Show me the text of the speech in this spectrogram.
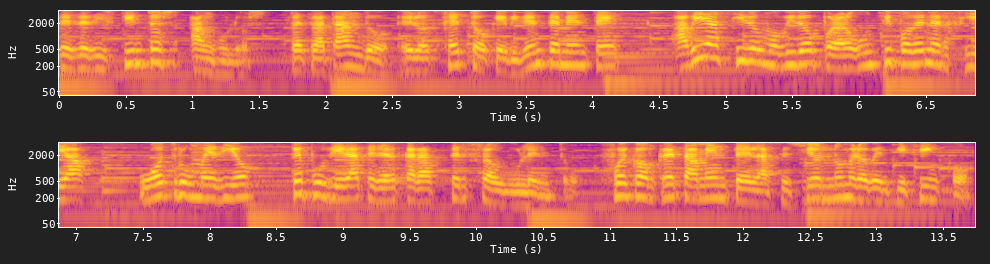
desde distintos ángulos, retratando el objeto que evidentemente había sido movido por algún tipo de energía u otro medio que pudiera tener carácter fraudulento. Fue concretamente en la sesión número 25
